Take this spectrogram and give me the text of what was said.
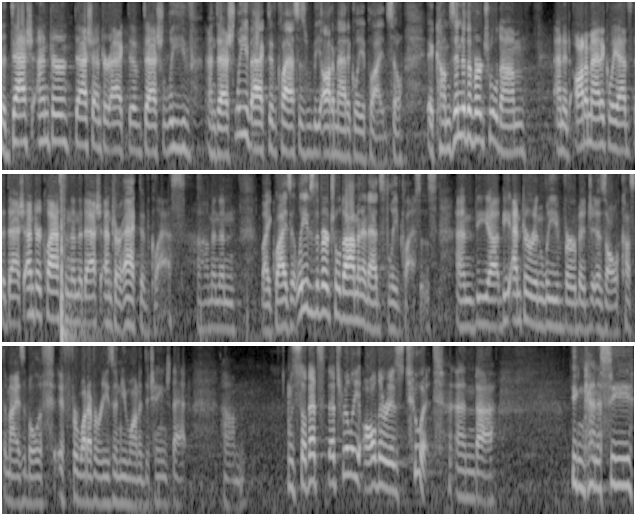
the dash enter, dash enter active, dash leave, and dash leave active classes will be automatically applied. So it comes into the virtual DOM, and it automatically adds the dash enter class and then the dash enter active class. Um, and then likewise, it leaves the virtual DOM and it adds the leave classes. And the, uh, the enter and leave verbiage is all customizable if, if for whatever reason you wanted to change that. Um, so that's, that's really all there is to it. And uh, you can kind of see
